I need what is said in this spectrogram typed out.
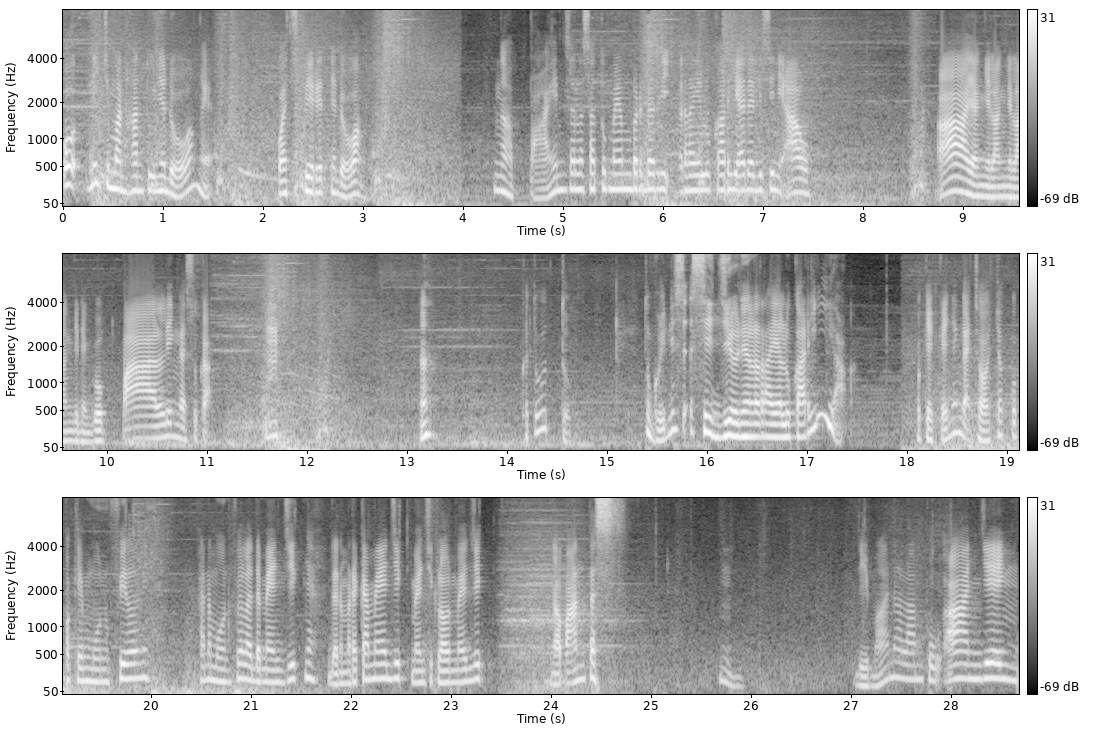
Oh, ini cuman hantunya doang ya? White spiritnya doang. Ngapain salah satu member dari Raya Lucaria ada di sini? Aw. Ah, yang ngilang-ngilang gini gue paling nggak suka. Hah? Ketutup. Tunggu, ini sijilnya Raya Lucaria. Oke, kayaknya nggak cocok gue pakai Moonfield nih. Karena Moonfield ada magicnya. Dan mereka magic. Magic lawan magic. Nggak pantas. Hmm. Di mana lampu? Anjing.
